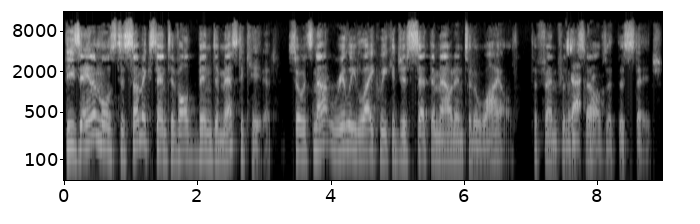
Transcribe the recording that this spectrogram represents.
these animals to some extent have all been domesticated. So it's not really like we could just set them out into the wild to fend for exactly. themselves at this stage.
